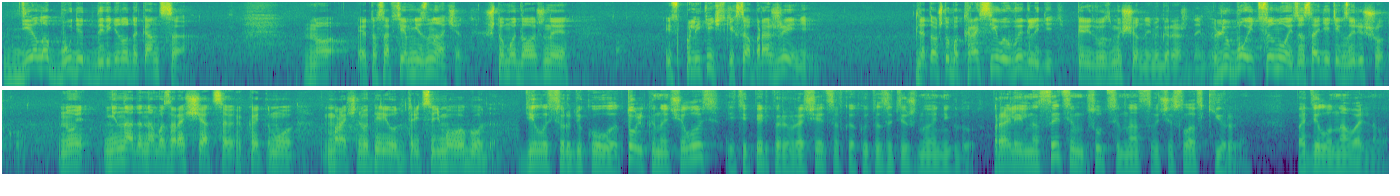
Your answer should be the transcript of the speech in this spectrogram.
Дело будет доведено до конца. Но это совсем не значит, что мы должны из политических соображений, для того, чтобы красиво выглядеть перед возмущенными гражданами, любой ценой засадить их за решетку – но не надо нам возвращаться к этому мрачному периоду 1937 года. Дело Сердюкова только началось и теперь превращается в какой-то затяжной анекдот. Параллельно с этим суд 17 числа в Кирове по делу Навального.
